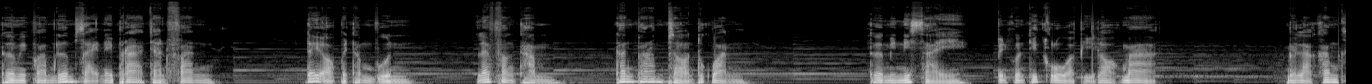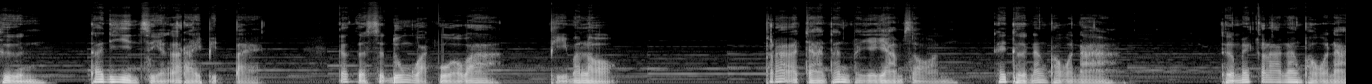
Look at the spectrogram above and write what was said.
เธอมีความเลื่อมใสในพระอาจารย์ฟั่น ได้ออกไปทำบุญ และฟังธรรม ท่านพร่ำสอนทุกวัน เธอมีนิสัยเป็นคนที่กลัวผีหลอกมาก เวลาค่ำคืน ถ้าได้ยินเสียงอะไรผิดแปลก ก็เกิดสะดุ้งหวาดกลัวว่า ผีมาหลอก พระอาจารย์ท่านพยายามสอนให้เธอนั่งภาวนา เธอไม่กล้านั่งภาวนา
